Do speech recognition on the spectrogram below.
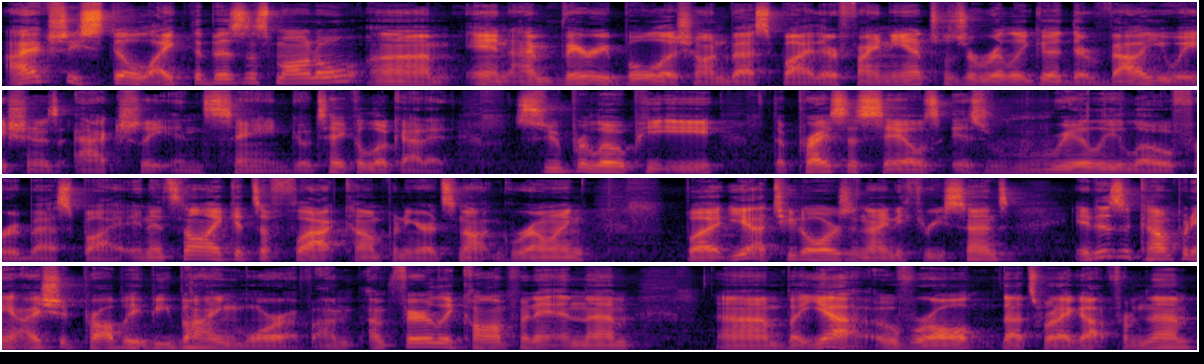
I actually still like the business model um, and I'm very bullish on Best Buy. Their financials are really good. Their valuation is actually insane. Go take a look at it. Super low PE. The price of sales is really low for Best Buy. And it's not like it's a flat company or it's not growing. But yeah, $2.93 it is a company I should probably be buying more of. I'm, I'm fairly confident in them. Um, but yeah, overall, that's what I got from them.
